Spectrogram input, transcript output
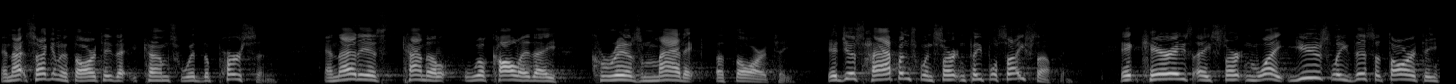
And that second authority that comes with the person. And that is kind of, we'll call it a charismatic authority. It just happens when certain people say something. It carries a certain weight. Usually, this authority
